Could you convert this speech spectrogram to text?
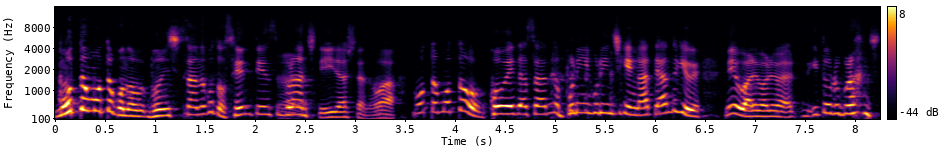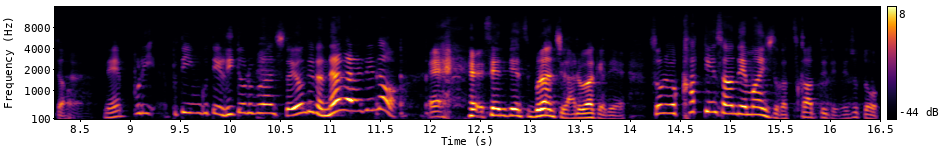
もともとこの文枝さんのことを sentence branch って言い出したのは、もともと小枝さんのプリン不倫事件があって、あの時ね、我々は little branch と、ね、プリプティングっていう little branch と呼んでた流れでの、えー sentence branch があるわけで、それを勝手にサンデー毎日とか使っててね、ちょっと、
